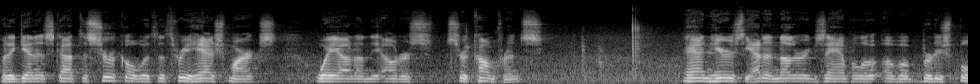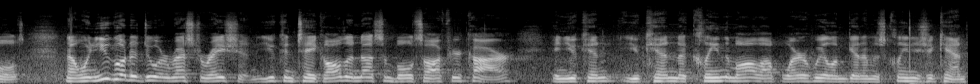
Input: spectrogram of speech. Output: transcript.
but again, it's got the circle with the three hash marks way out on the outer circumference. And here's yet another example of, a British bolt. Now when you go to do a restoration, you can take all the nuts and bolts off your car and you can, you can uh, clean them all up, wire wheel them, get them as clean as you can,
